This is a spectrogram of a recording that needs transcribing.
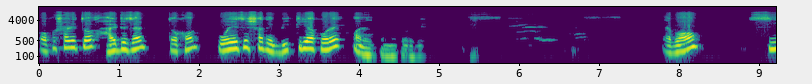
অপসারিত হাইড্রোজেন তখন ওএস এর সাথে বিক্রিয়া করে পানি উৎপন্ন করবে। এবং C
